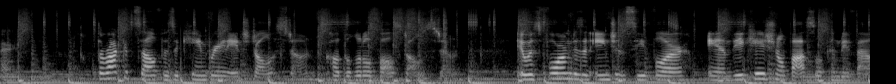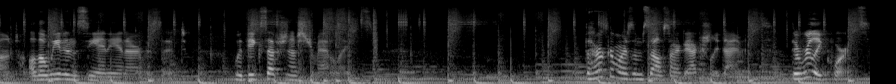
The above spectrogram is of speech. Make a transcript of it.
Alright. The rock itself is a Cambrian age dolostone called the Little Falls Dolostone. It was formed as an ancient seafloor, and the occasional fossil can be found, although we didn't see any in our visit, with the exception of stromatolites. The Herkimers themselves aren't actually diamonds. They're really quartz,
